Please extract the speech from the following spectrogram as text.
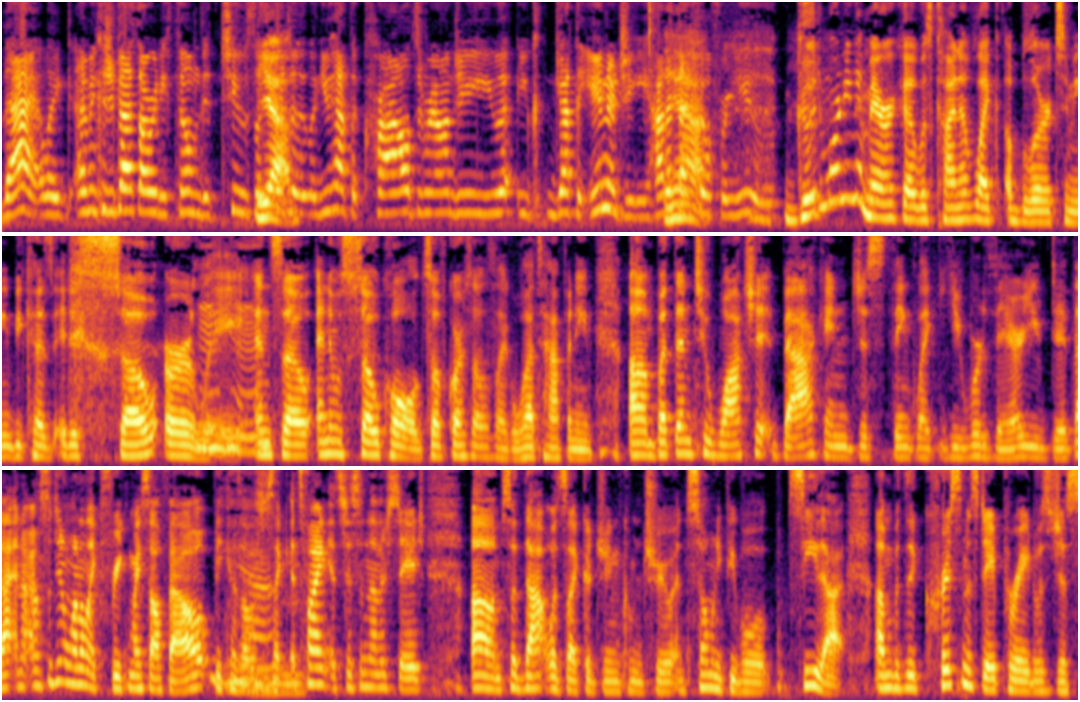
that? Like, I mean, because you guys already filmed it too, so Yeah. you, to, like, you have the crowds around you. You you got the energy. How did Yeah. that feel for you? Good Morning America was kind of like a blur to me because it is so early Mhm. and so and it was so cold. So of course I was like, what's happening? Um, but then to watch it back and just think like you were there, you did that, and I also didn't want to like freak myself out because I was just like, it's fine, it's just another stage. Um, so that was like a dream come true, and so many people see that. Um, but the Christmas Day parade was just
